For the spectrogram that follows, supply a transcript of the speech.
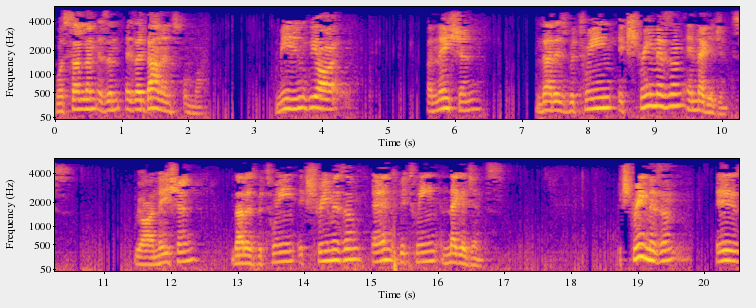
wasallam is, an, is a balanced ummah. Meaning we are a nation that is between extremism and negligence. We are a nation that is between extremism and between negligence. Extremism is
